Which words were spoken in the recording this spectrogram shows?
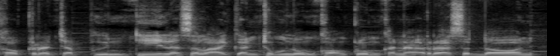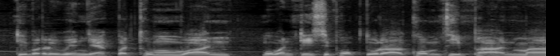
เขากระชับพื้นที่และสลายการชุมนุมของกลุ่มคณะราษฎร ที่บริเวณแยกปทุมวัน เมื่อวันที่ 16 ตุลาคมที่ผ่านมา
